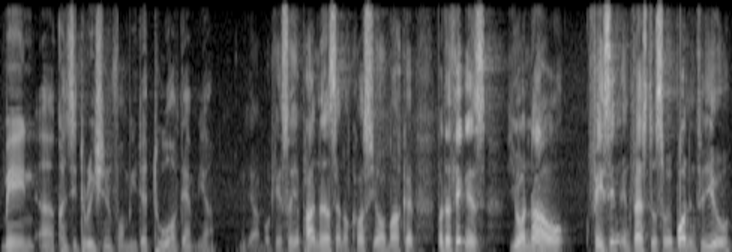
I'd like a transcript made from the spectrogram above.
main uh, consideration for me. The two of them, yeah. Yeah. Okay. So your partners and of course your market. But the thing is, you are now facing investors who are bought into you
